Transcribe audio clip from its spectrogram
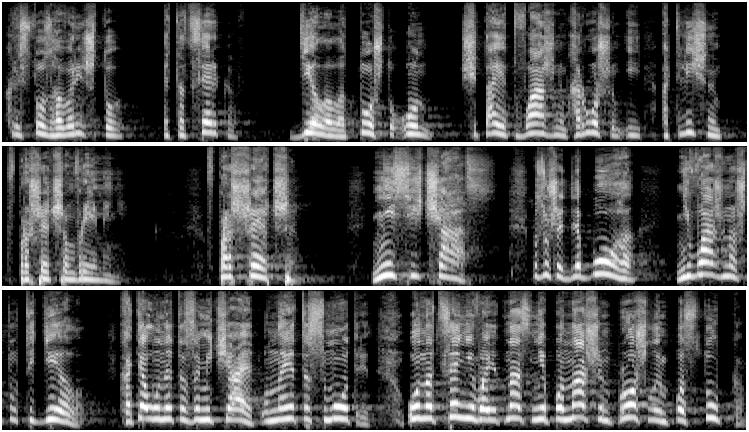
Христос говорит, что эта церковь делала то, что Он считает важным, хорошим и отличным в прошедшем времени. В прошедшем. Не сейчас. Послушай, для Бога не важно, что ты делал. Хотя Он это замечает, Он на это смотрит. Он оценивает нас не по нашим прошлым поступкам,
